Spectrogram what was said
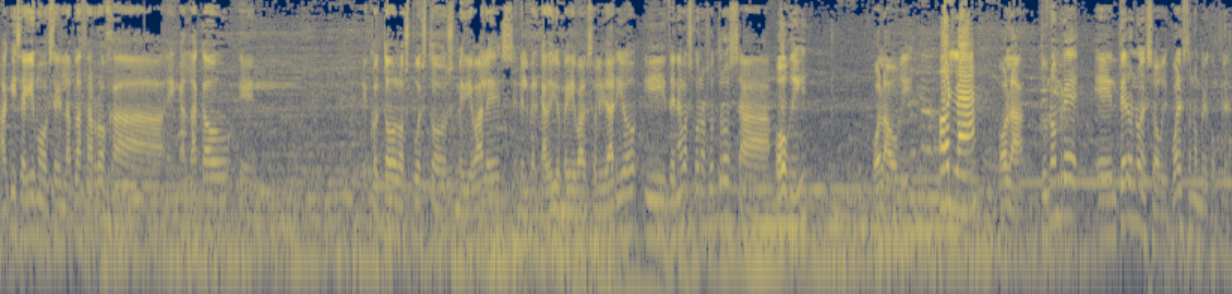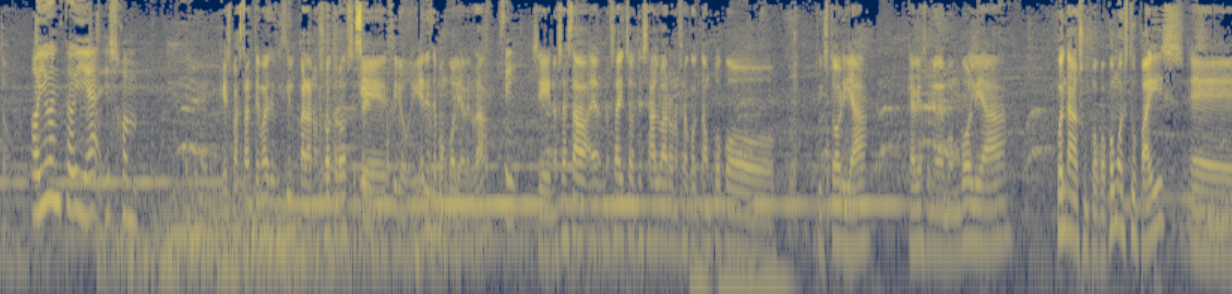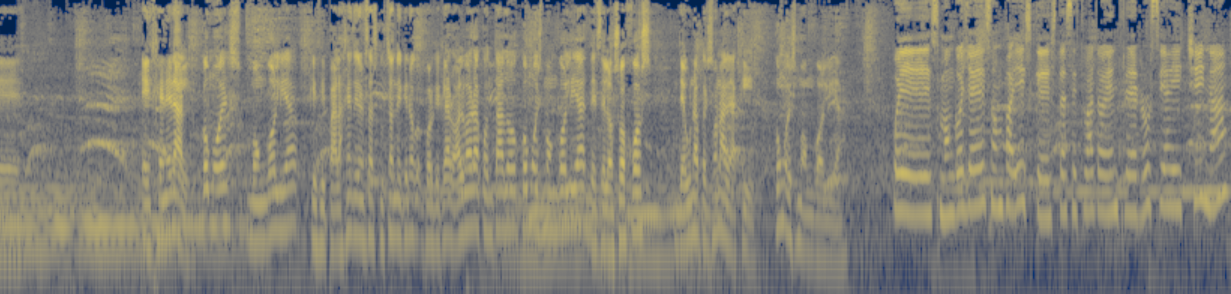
Aquí seguimos en la Plaza Roja en Galdacao, con todos los puestos medievales en el Mercadillo Medieval Solidario y tenemos con nosotros a Ogi. Hola Ogi. Hola. Hola. Tu nombre entero no es Ogi. ¿Cuál es tu nombre completo? Oyuntoya Ishom. Que es bastante más difícil para nosotros que decir Ogi. Eres de Mongolia, ¿verdad? Sí. Sí, nos ha, estado, nos ha dicho antes Álvaro, nos ha contado un poco tu historia que habías venido de Mongolia. Cuéntanos un poco, ¿cómo es tu país? Eh, en general, ¿cómo es Mongolia? Que decir, para la gente que nos está escuchando y que no, porque claro, Álvaro ha contado cómo es Mongolia desde los ojos de una persona de aquí. ¿Cómo es Mongolia? Pues Mongolia es un país que está situado entre Rusia y China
